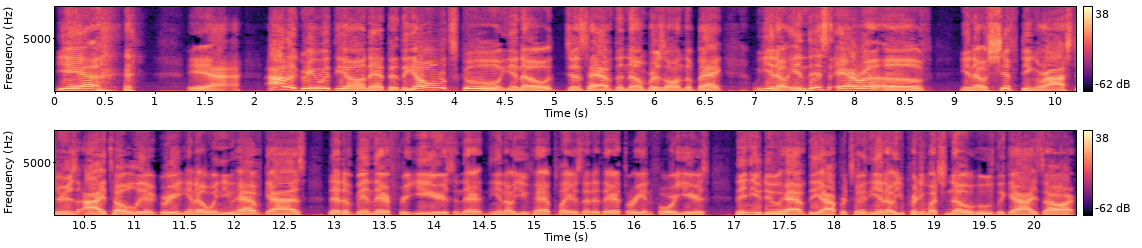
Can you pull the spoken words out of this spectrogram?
Yeah. yeah. I'll agree with you on that. The, the old school, you know, just have the numbers on the back. You know, in this era of, you know, shifting rosters, I totally agree. You know, when you have guys that have been there for years and they're, you know, you've had players that are there three and four years, then you do have the opportunity, you know, you pretty much know who the guys are.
